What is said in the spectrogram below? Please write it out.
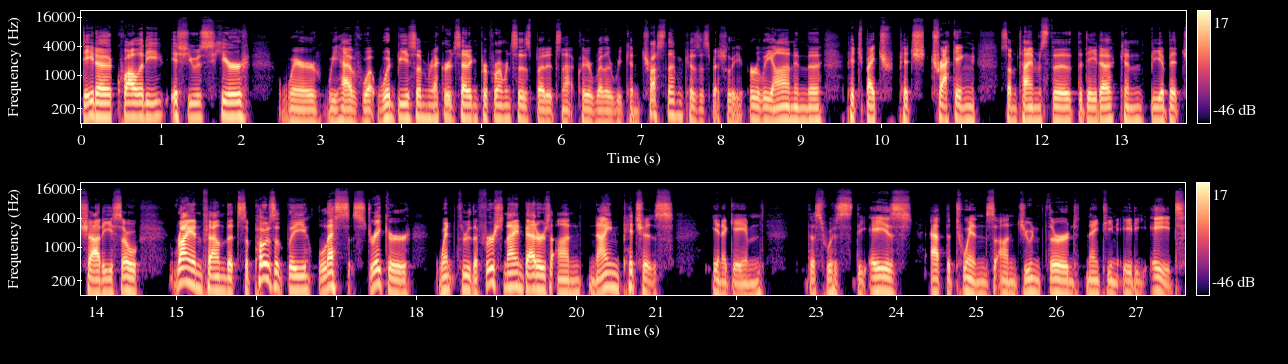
data quality issues here where we have what would be some record setting performances, but it's not clear whether we can trust them because, especially early on in the pitch by tr- pitch tracking, sometimes the, the data can be a bit shoddy. So, Ryan found that supposedly Les Straker went through the first nine batters on nine pitches in a game. This was the A's at the Twins on June 3rd, 1988.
